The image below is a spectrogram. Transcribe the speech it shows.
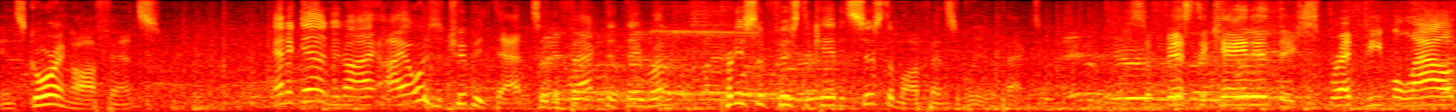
in scoring offense. And again, you know, I, I, always attribute that to the fact that they run a pretty sophisticated system offensively in the Pac-10. Sophisticated, they spread people out,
